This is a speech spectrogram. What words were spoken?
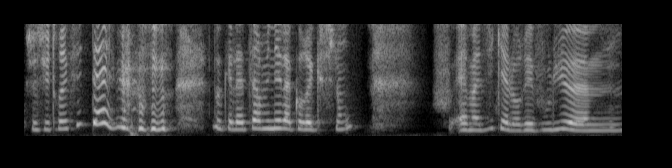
je suis trop excitée. Donc elle a terminé la correction. Elle m'a dit qu'elle aurait voulu euh,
